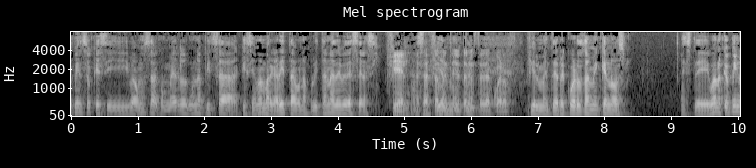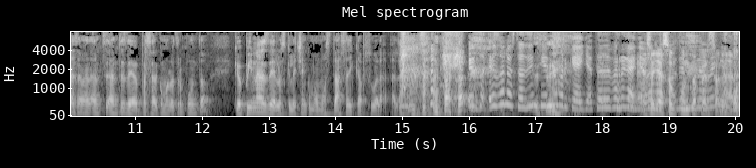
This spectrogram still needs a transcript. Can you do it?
pienso que si vamos a comer alguna pizza que se llama margarita o napolitana, debe de ser así. Fiel, O sea, exactamente, fielmente. yo también estoy de acuerdo. fielmente. Recuerdo también que nos, este, bueno, ¿qué opinas antes, antes de pasar como al otro punto? ¿Qué opinas de los que le echan como mostaza y cápsula a la pizza? Eso, eso lo estás diciendo porque ya te debe regañar. Eso ya es un punto personal.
